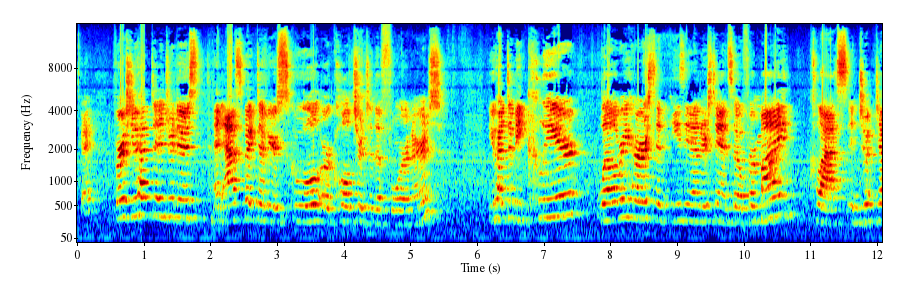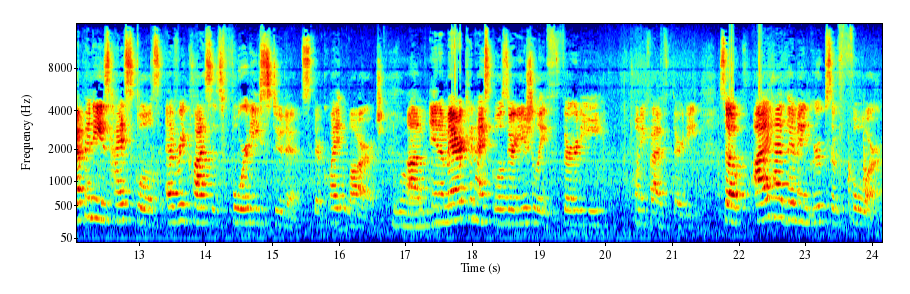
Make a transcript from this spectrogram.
Okay? First, you have to introduce an aspect of your school or culture to the foreigners. You have to be clear, well rehearsed, and easy to understand. So for my class in J- Japanese high schools, every class is 40 students. They're quite large. Wow. Um, in American high schools, they're usually 30 25, 30. So I had them in groups of four,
